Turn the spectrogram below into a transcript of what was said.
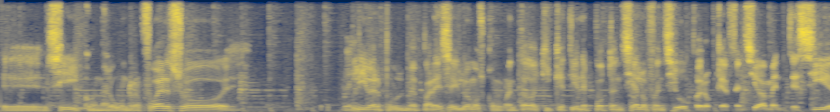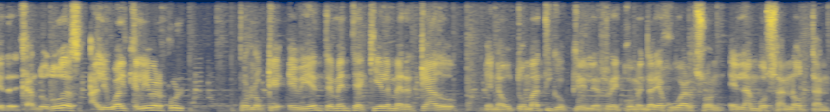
Eh, sí, con algún refuerzo. Eh, el Liverpool me parece, y lo hemos comentado aquí, que tiene potencial ofensivo, pero que defensivamente sigue dejando dudas, al igual que Liverpool, por lo que evidentemente aquí el mercado en automático que les recomendaría jugar son el ambos anotan.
